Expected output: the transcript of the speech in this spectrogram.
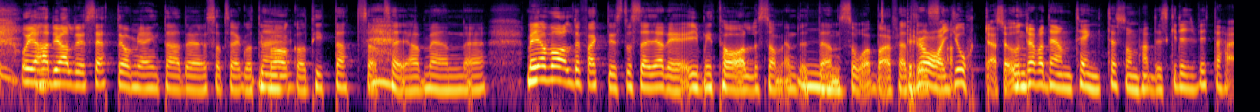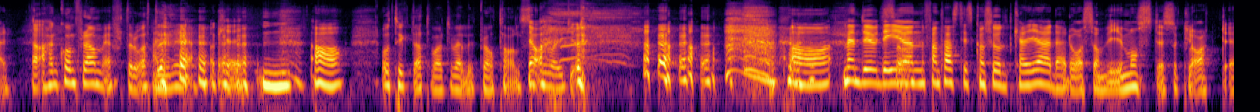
och jag hade ju aldrig sett det om jag inte hade så att säga, gått Nej. tillbaka och tittat. Så att säga. Men, eh, men jag valde faktiskt att säga det i mitt tal som en liten så. Bara för att Bra visa. gjort alltså. Undrar vad den tänkte som hade skrivit det här. Ja, han kom fram efteråt Han gjorde det? Okej. Mm. Ja. och tyckte att det var ett väldigt bra tal. Så Ja. det var ju kul. ja, men du, det är ju Så. en fantastisk konsultkarriär där då som vi ju måste såklart eh,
